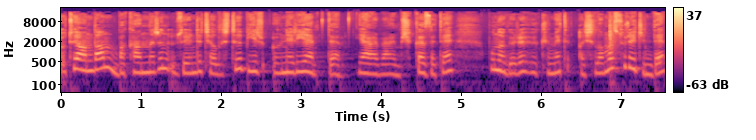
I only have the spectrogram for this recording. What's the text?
Öte yandan bakanların üzerinde çalıştığı bir öneriye de yer vermiş gazete. Buna göre hükümet aşılama sürecinde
